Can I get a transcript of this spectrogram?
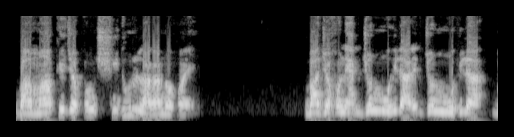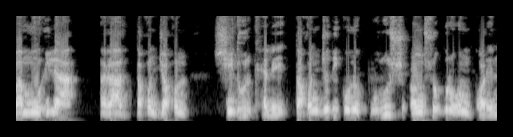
বা মাকে যখন সিঁদুর লাগানো হয় বা যখন একজন মহিলা আরেকজন মহিলা বা মহিলারা তখন যখন সিঁদুর খেলে, তখন যদি কোনো পুরুষ অংশগ্রহণ করেন,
